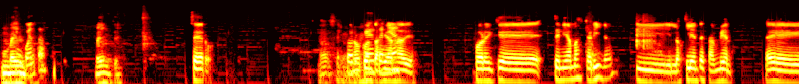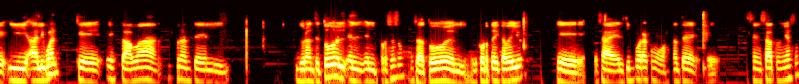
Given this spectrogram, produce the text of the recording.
Un 20. 50. 20. Cero. No, cero. no contagió a nadie. Porque tenía mascarilla y los clientes también. Eh, y al igual que estaba durante el durante todo el, proceso, o sea, todo el, corte de cabello, eh, o sea, el tipo era como bastante eh, sensato en eso,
